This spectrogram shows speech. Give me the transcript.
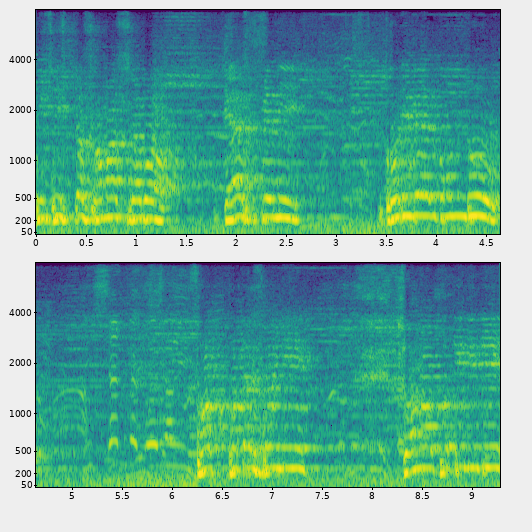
বিশিষ্ট সমাজসেবক দেশপ্রেমিক গরিবের বন্ধু, সভ্যতার সৈনিক, জনপ্রতিনিধি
